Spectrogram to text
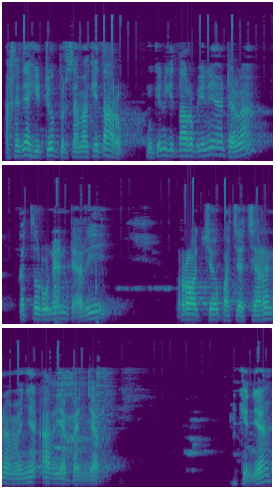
akhirnya hidup bersama Kitarub. Mungkin Kitarub ini adalah keturunan dari rojo pajajaran namanya Arya Banjar. Mungkin ya.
